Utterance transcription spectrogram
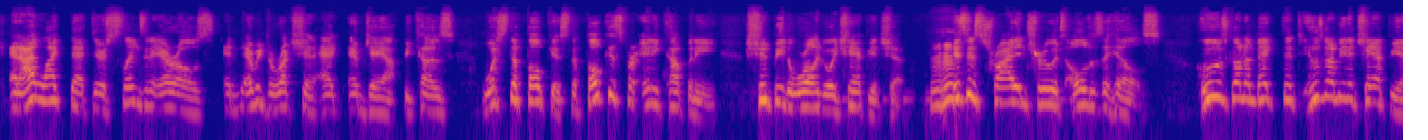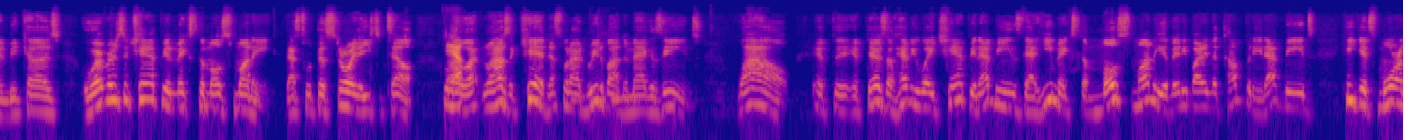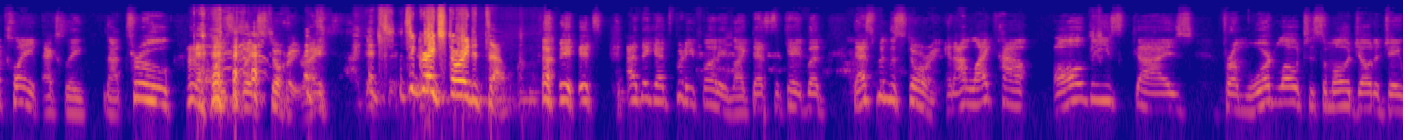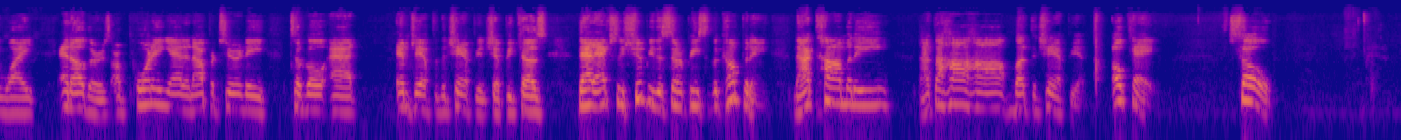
And I like that there's slings and arrows in every direction at MJF because what's the focus? The focus for any company should be the World Heavyweight Championship. Mm-hmm. This is tried and true. It's old as the hills. Who's gonna make the who's gonna be the champion? Because whoever is the champion makes the most money. That's what the story they used to tell. Yeah. When I was a kid, that's what I'd read about in the magazines. Wow, if the if there's a heavyweight champion, that means that he makes the most money of anybody in the company. That means he gets more acclaim. Actually, not true, it's a great story, right? it's it's a great story to tell. I mean, it's I think that's pretty funny. Like that's the case, but that's been the story, and I like how all these guys from Wardlow to Samoa Joe to Jay White and others are pointing at an opportunity to go at MJF for the championship because that actually should be the centerpiece of the company, not comedy, not the ha ha, but the champion. Okay, so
